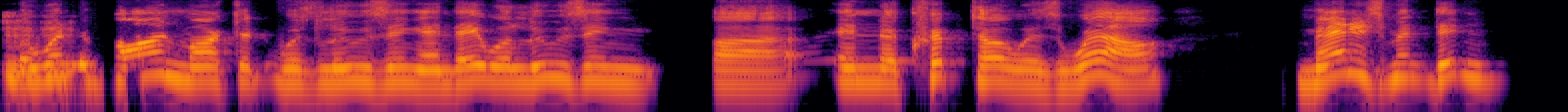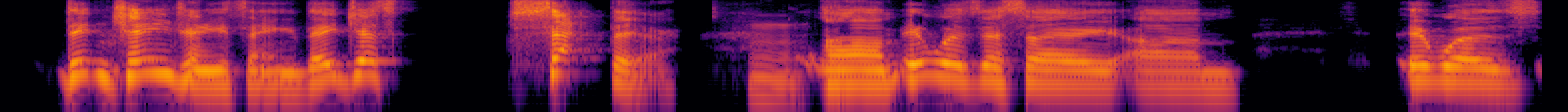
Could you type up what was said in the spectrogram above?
But when Mhm. the bond market was losing and they were losing uh, in the crypto as well, management didn't didn't change anything. They just sat there. Mm. Um, it was just a um, it was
